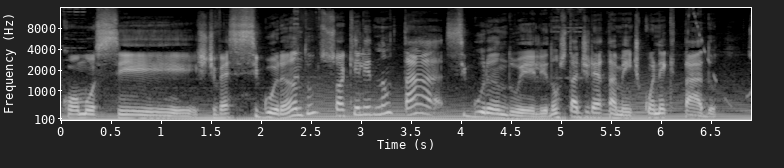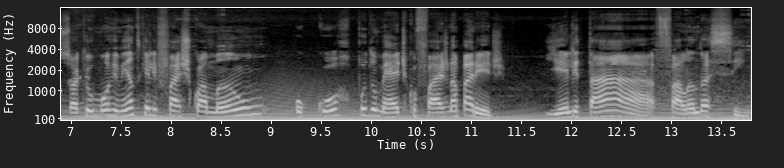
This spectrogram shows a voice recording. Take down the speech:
como se estivesse segurando, só que ele não está segurando ele, não está diretamente conectado. Só que o movimento que ele faz com a mão, o corpo do médico faz na parede. E ele tá falando assim:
